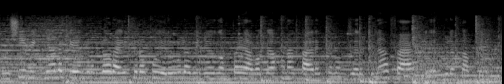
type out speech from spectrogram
కృషి విజ్ఞాన కేంద్రంలో రైతులకు ఎరువుల వినియోగంపై అవగాహన కార్యక్రమం జరిపిన ఫ్యాక్ట్ ఎరువుల కంపెనీ.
